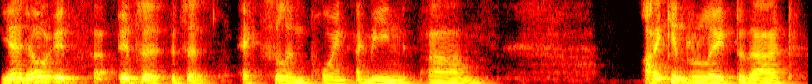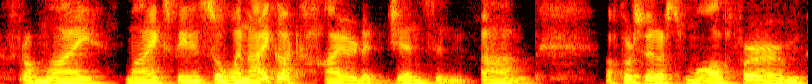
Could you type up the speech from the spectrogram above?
yeah no it it's a it's an excellent point i mean um, i can relate to that from my my experience so when i got hired at jensen um, of course we're a small firm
